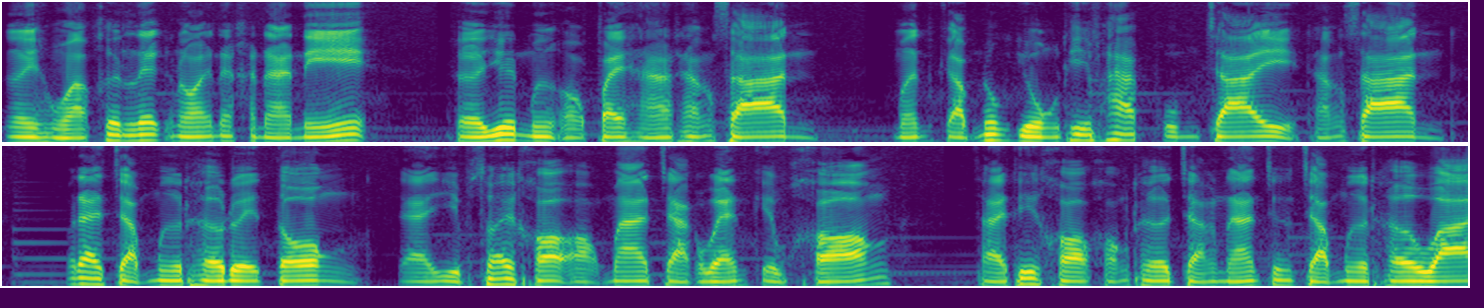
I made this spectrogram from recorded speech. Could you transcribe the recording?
เงยหัวขึ้นเล็กน้อยในขณะนี้ เธอยื่นมือออกไปหาทั้งซานเหมือนกับนกยุงที่ภาคภูมิใจทั้งซานไม่ได้จับมือเธอโดยตรง แต่หยิบสร้อยคอออกมาจากแหวนเก็บของใส่ที่คอของเธอจากนั้นจึงจับมือเธอไว้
